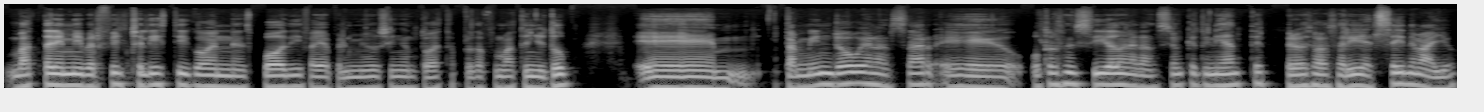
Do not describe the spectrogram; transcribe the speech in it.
Va a estar en mi perfil chelístico, en Spotify, Apple Music, en todas estas plataformas, en YouTube. Em, también yo voy a lanzar eh, otro sencillo de una canción que tenía antes, pero eso va a salir el 6 de mayo.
